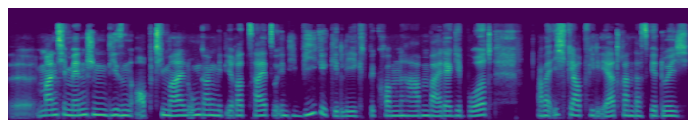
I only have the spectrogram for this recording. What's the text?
äh, manche Menschen diesen optimalen Umgang mit ihrer Zeit so in die Wiege gelegt bekommen haben bei der Geburt. Aber ich glaube viel eher daran, dass wir durch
